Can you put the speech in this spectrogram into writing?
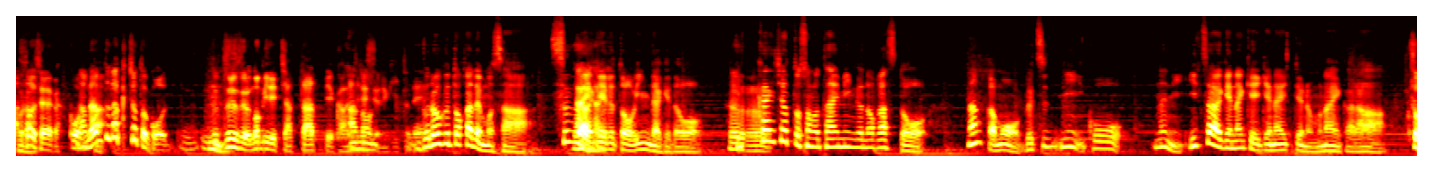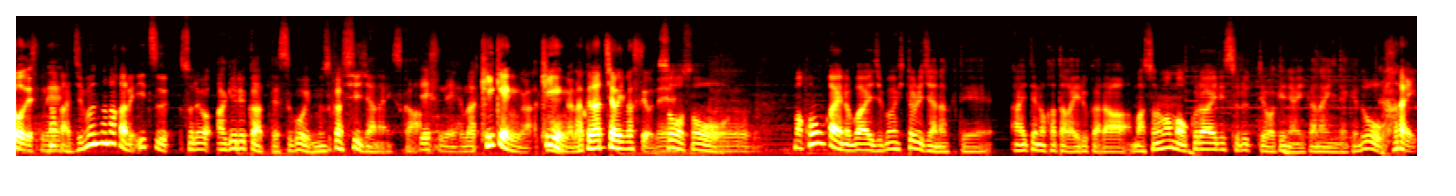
あそうですよね。こうなかなんんとなくちょっとこうん。うずるずる伸びてっちゃったっていう感じですよねきっとね。ブログとかでもさすぐ上げるといいんだけどうんうん。一回ちょっとそのタイミング逃すとなんかもう別にこう何？いつ上げなきゃいけないっていうのもないから、そうですね。なんか自分の中でいつそれを上げるかってすごい難しいじゃないですか。ですね。まあ期限が期限がなくなっちゃいますよね。そうそう、んまあ、今回の場合自分一人じゃなくて相手の方がいるから、まあ、そのままお蔵入りするっていうわけにはいかないんだけどはい。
